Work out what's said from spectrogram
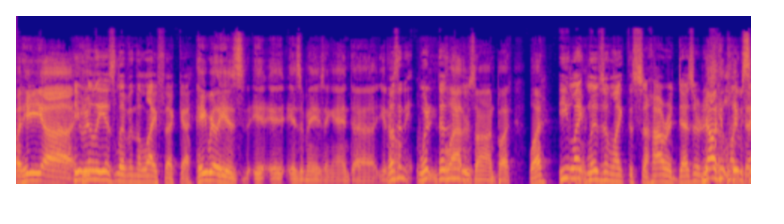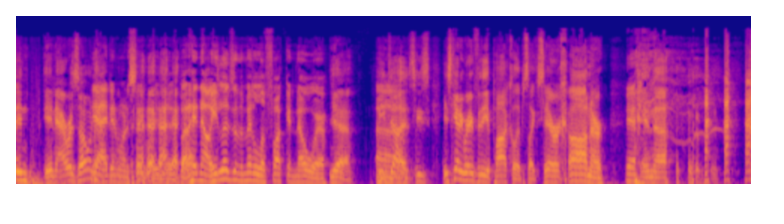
But he uh, He really is living the life. That guy. he really is is amazing, and uh, you know Doesn't he- what- he doesn't he- on. But what? He like lives in like the Sahara Desert. Or No, he like lives that. in in Arizona. Yeah, I didn't want to say where he lives, but I know he lives in the middle of fucking nowhere. Yeah. He Um, does. He's he's getting ready for the apocalypse, like Sarah Connor. Yeah. In, uh,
